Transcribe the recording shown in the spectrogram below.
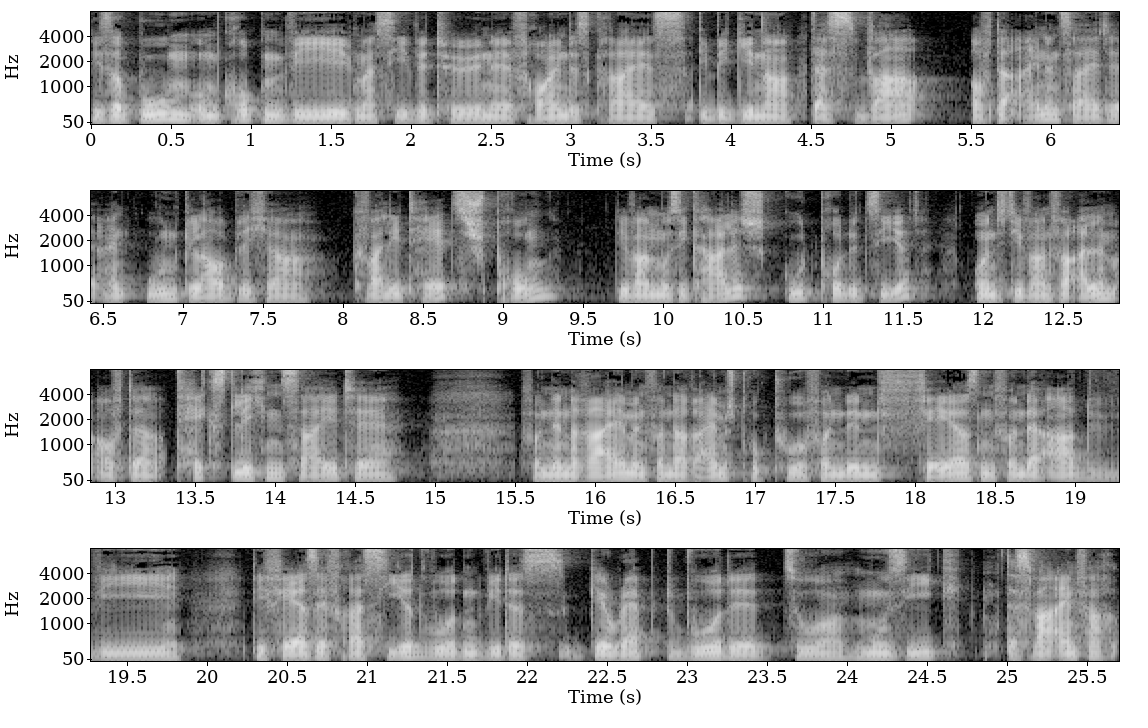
dieser Boom um Gruppen wie Massive Töne, Freundeskreis, die Beginner, das war auf der einen Seite ein unglaublicher Qualitätssprung. Die waren musikalisch gut produziert und die waren vor allem auf der textlichen Seite von den Reimen, von der Reimstruktur, von den Versen, von der Art, wie die Verse phrasiert wurden, wie das gerappt wurde zur Musik. Das war einfach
